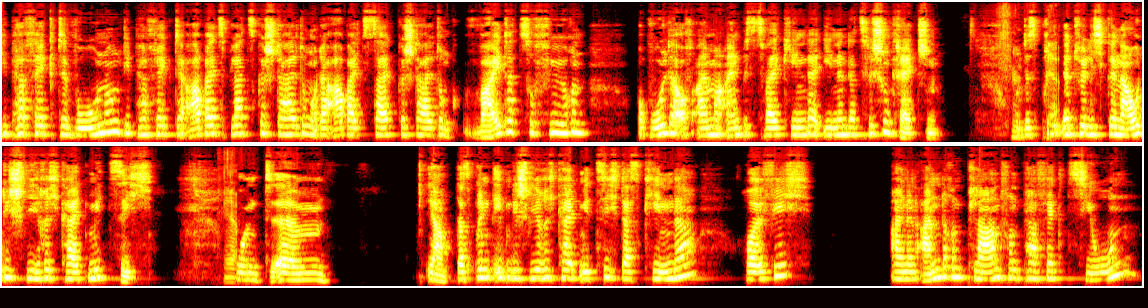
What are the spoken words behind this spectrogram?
die perfekte Wohnung, die perfekte Arbeitsplatzgestaltung oder Arbeitszeitgestaltung weiterzuführen, obwohl da auf einmal ein bis zwei Kinder ihnen dazwischen grätschen. Und das bringt natürlich genau die Schwierigkeit mit sich. Ja. Und ähm, ja, das bringt eben die Schwierigkeit mit sich, dass Kinder häufig einen anderen Plan von Perfektion,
